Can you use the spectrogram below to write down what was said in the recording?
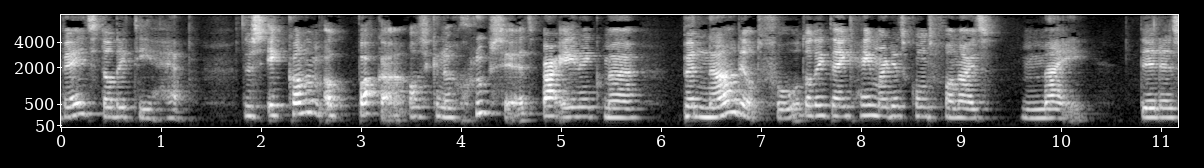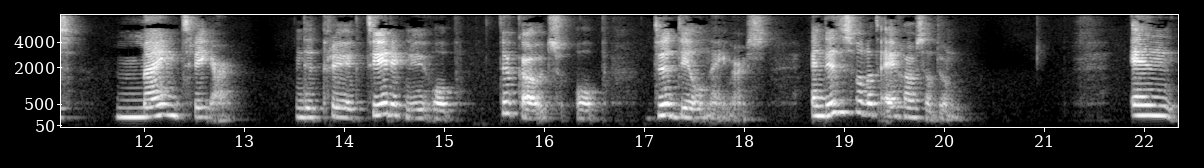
weet dat ik die heb. Dus ik kan hem ook pakken als ik in een groep zit waarin ik me benadeeld voel. Dat ik denk, hé, hey, maar dit komt vanuit mij. Dit is mijn trigger. En dit projecteer ik nu op de coach, op de deelnemers. En dit is wat het ego zal doen. En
